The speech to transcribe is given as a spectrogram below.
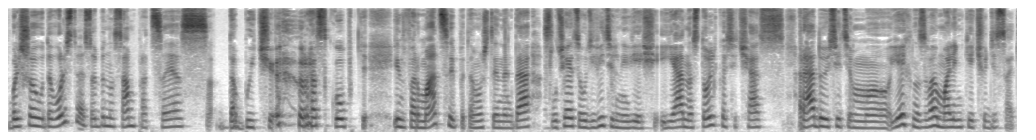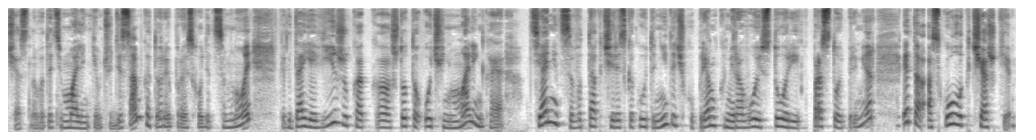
большое удовольствие, особенно сам процесс добычи, раскопки информации, потому что иногда случаются удивительные вещи, вещи. И я настолько сейчас радуюсь этим, э, я их называю маленькие чудеса, честно, вот этим маленьким чудесам, которые происходят со мной, когда я вижу, как э, что-то очень маленькое тянется вот так через какую-то ниточку прям к мировой истории. Простой пример – это осколок чашки,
